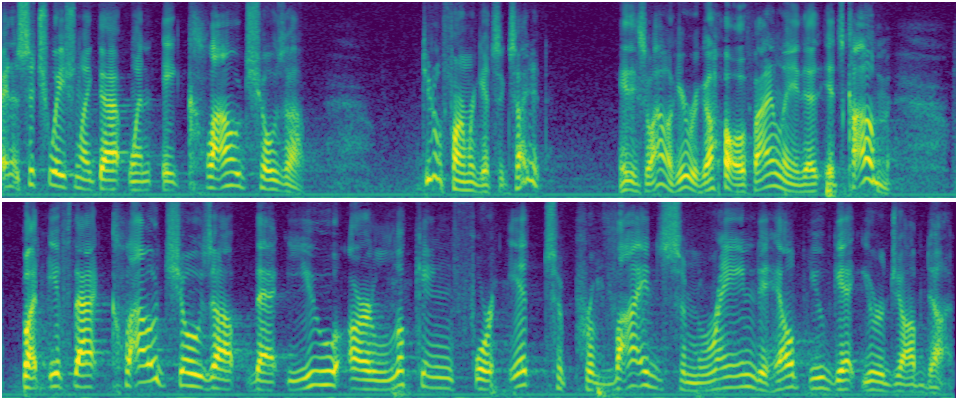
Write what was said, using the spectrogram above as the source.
In a situation like that, when a cloud shows up, do you know a farmer gets excited? He thinks, wow, here we go. Finally, it's come. But if that cloud shows up that you are looking for it to provide some rain to help you get your job done,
